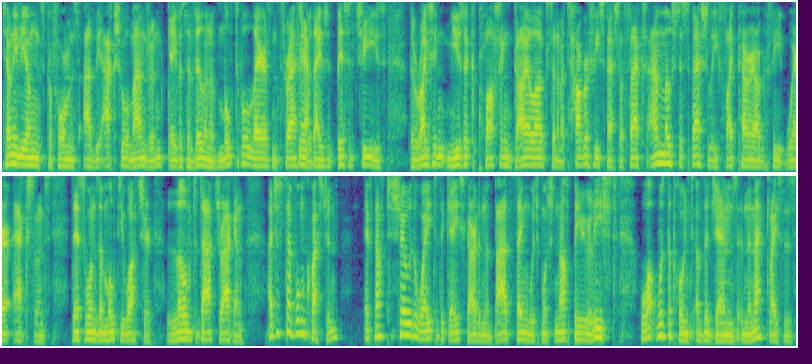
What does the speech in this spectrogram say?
Tony Leung's performance as the actual Mandarin gave us a villain of multiple layers and threat yeah. without a bit of cheese. The writing, music, plotting, dialogue, cinematography, special effects, and most especially fight choreography were excellent. This one's a multi-watcher. Loved that dragon. I just have one question. If not to show the way to the gate guard and the bad thing which must not be released, what was the point of the gems in the necklaces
